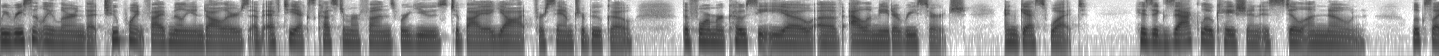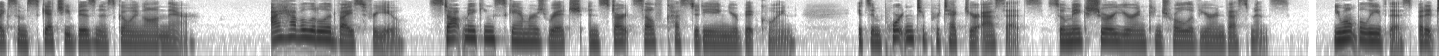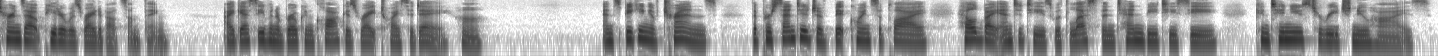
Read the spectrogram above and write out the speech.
We recently learned that $2.5 million of FTX customer funds were used to buy a yacht for Sam Trabucco, the former co CEO of Alameda Research. And guess what? His exact location is still unknown. Looks like some sketchy business going on there. I have a little advice for you. Stop making scammers rich and start self custodying your Bitcoin. It's important to protect your assets, so make sure you're in control of your investments. You won't believe this, but it turns out Peter was right about something. I guess even a broken clock is right twice a day, huh? And speaking of trends, the percentage of Bitcoin supply held by entities with less than 10 BTC continues to reach new highs.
